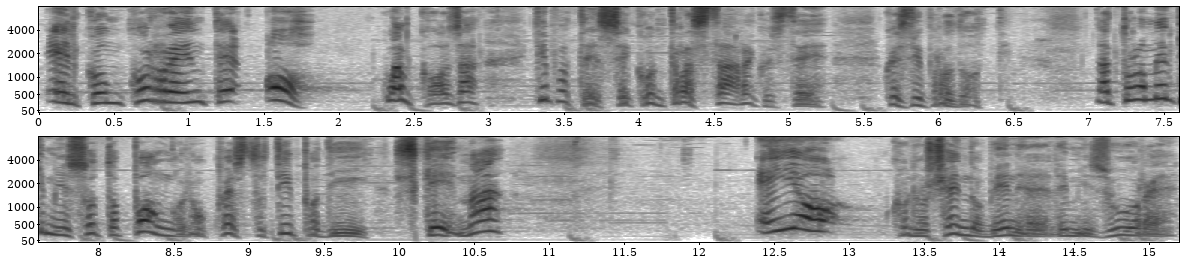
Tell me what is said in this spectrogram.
è il concorrente o qualcosa che potesse contrastare queste, questi prodotti. Naturalmente mi sottopongono questo tipo di schema e io, conoscendo bene le misure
